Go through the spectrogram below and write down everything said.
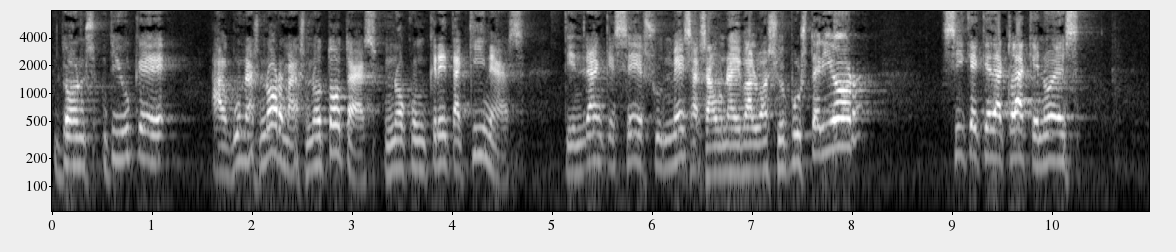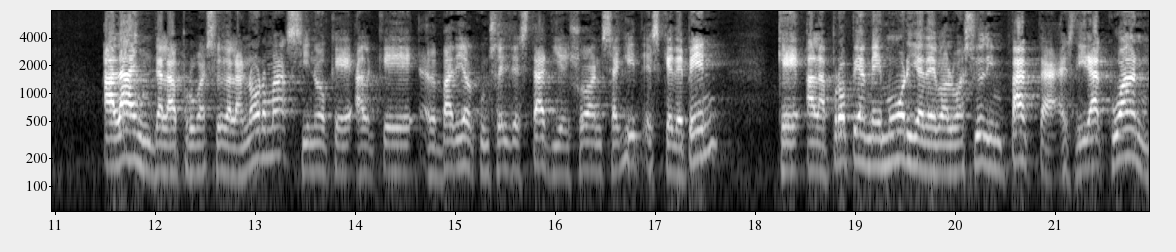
doncs diu que algunes normes, no totes, no concreta quines, tindran que ser sotmeses a una avaluació posterior, sí que queda clar que no és a l'any de l'aprovació de la norma, sinó que el que va dir el Consell d'Estat, i això han seguit, és que depèn, que a la pròpia memòria d'avaluació d'impacte es dirà quan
